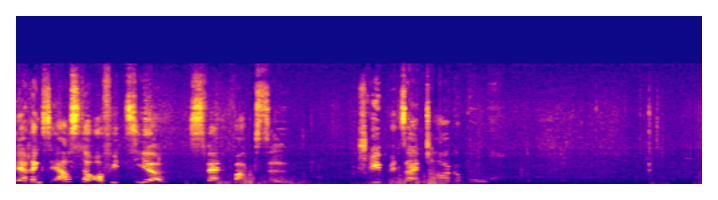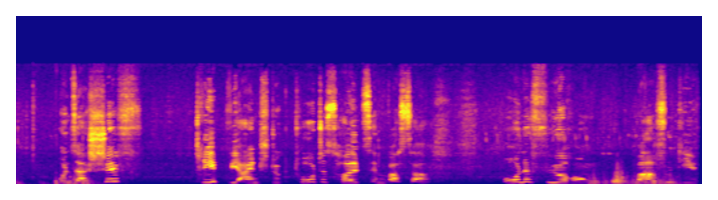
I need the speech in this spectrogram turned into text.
Berings erster Offizier, Sven Waxel, schrieb in sein Tagebuch, unser Schiff trieb wie ein Stück totes Holz im Wasser. Ohne Führung warfen, die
